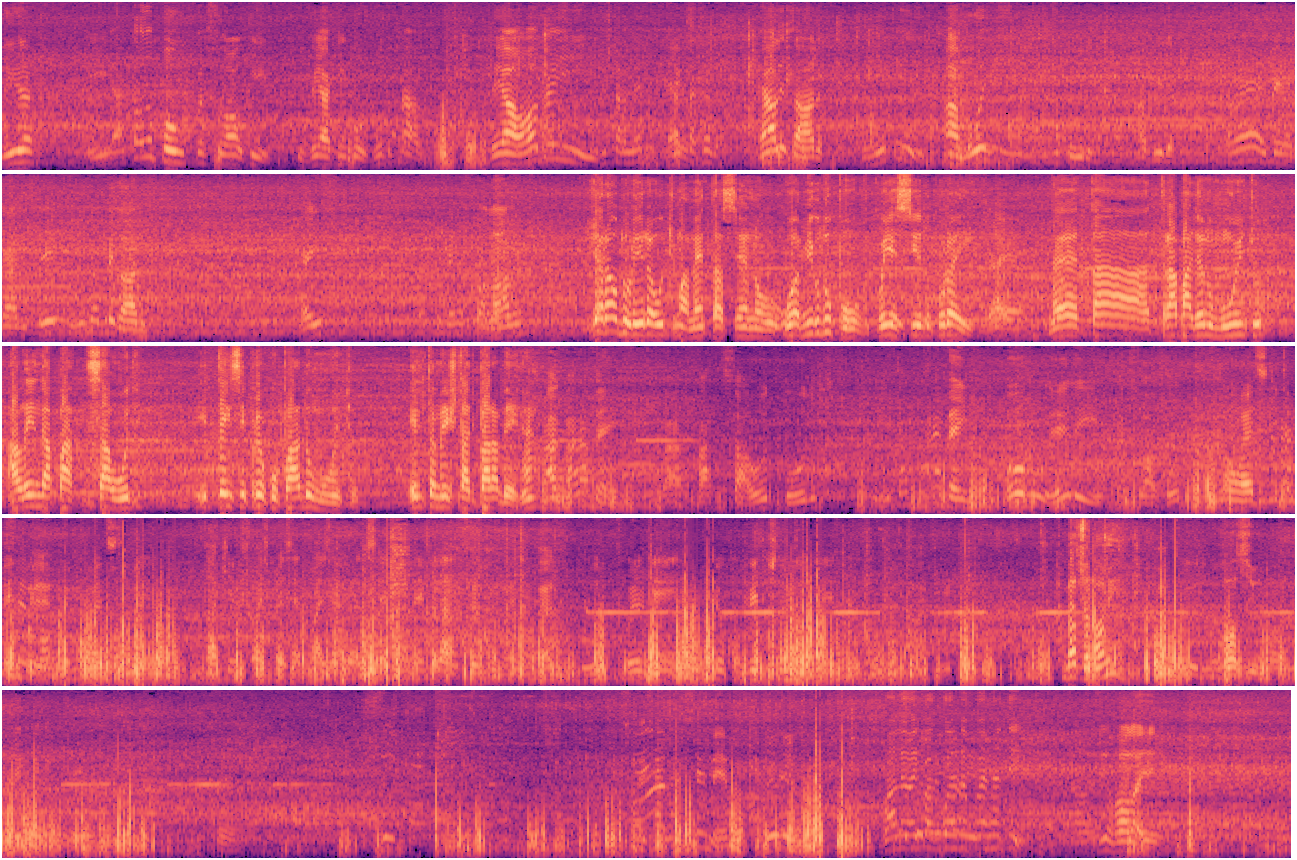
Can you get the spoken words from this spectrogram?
Lira e a todo o povo pessoal que, que veio aqui em conjunto para ver a obra e justamente é está sendo realizada. Com muito amor e, e tudo na vida. Então é, eu tenho que agradecer e muito obrigado. É isso. Pequenas palavras. Geraldo Lira ultimamente está sendo o amigo do povo, conhecido por aí. Já é. Né? Tá trabalhando muito, além da parte de saúde, e tem se preocupado muito. Ele também está de parabéns, né? Tá de parabéns. A parte de saúde, tudo. E tá de parabéns. O povo, ele e o pessoal todo. O irmão Edson que também, o irmão, o irmão Edson também está aqui, ele faz presente, mas é agradecer também pela. Você também, conversa, tudo. Foi ele quem deu o convite, estamos aqui, ele deu o convite. Tá aqui. Como é seu nome? Rosildo, Rosildo. Só isso é agradecer coisa depois a gente desenrola aí.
